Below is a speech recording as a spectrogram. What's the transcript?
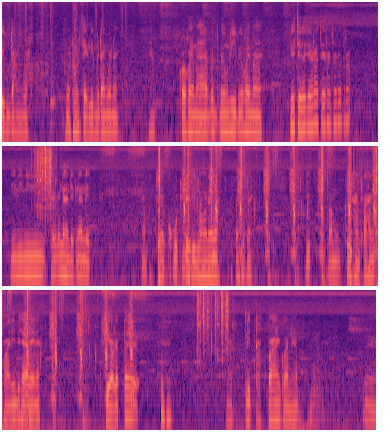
ลิงดังว่ะขอโทษเสียงลิงมันดังไปหน่อยนะครับค่อยๆมาเป็นเป็นตรงรีเป็นค่อยมาเดี๋ยวเจอเจอแล้วเจอแล้วเจอแล้วเจอแล้วนี่นี่นี่ใช้เป็นแร่เหล็กแร่เหล็กนะเจอขุดเลยสิรอแล้วล่ะขุดไปขุดไปรีบตามคือหันซ้ายหันขวานี่ไม่ใช่อะไรนะเฟียวแรปเตอร์ นะครับรีบกลับบ้านก่อนนะครับเออ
